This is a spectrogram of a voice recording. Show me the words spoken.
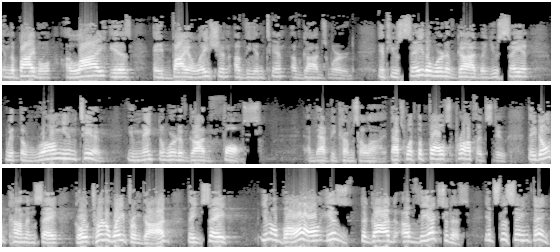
in the Bible. A lie is a violation of the intent of God's word. If you say the word of God, but you say it with the wrong intent, you make the word of God false. And that becomes a lie. That's what the false prophets do. They don't come and say, go turn away from God. They say, you know, Baal is the God of the Exodus. It's the same thing.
